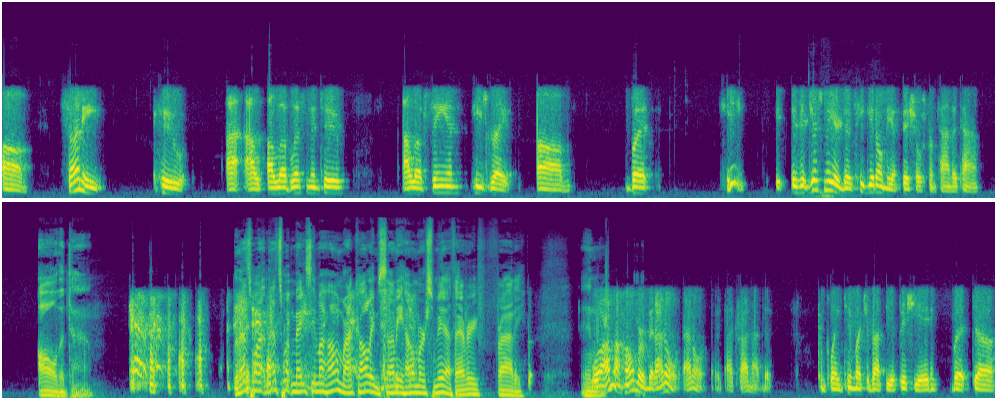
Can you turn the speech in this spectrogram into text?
Um, Sonny, who I, I I love listening to, I love seeing. He's great. Um, but he is it just me or does he get on the officials from time to time? All the time. But that's what that's what makes him a homer. I call him Sonny Homer Smith every Friday. And Well, I'm a homer, but I don't. I don't. I try not to complain too much about the officiating, but uh,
